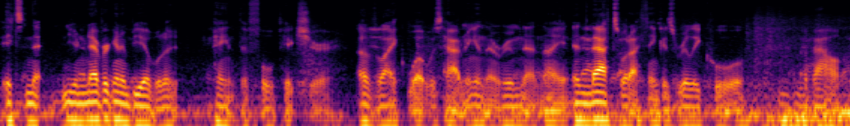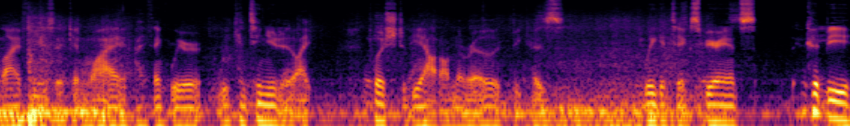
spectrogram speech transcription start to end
it's ne- you're never going to be able to paint the full picture of like what was happening in that room that night and that's what i think is really cool about live music and why i think we're we continue to like push to be out on the road because we get to experience could be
